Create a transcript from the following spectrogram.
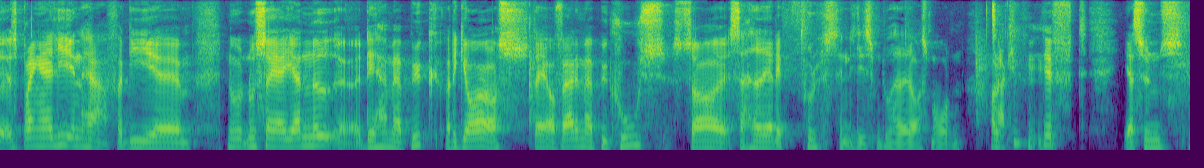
øh, springer jeg lige ind her, fordi øh, nu, nu sagde jeg ned øh, det her med at bygge, og det gjorde jeg også. Da jeg var færdig med at bygge hus, så, så havde jeg det fuldstændig ligesom du havde det også, Morten. Hold tak. kæft, jeg synes,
